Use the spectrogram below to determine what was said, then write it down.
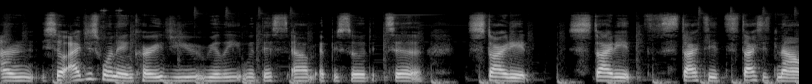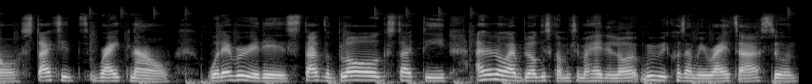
And so I just want to encourage you really with this um, episode to start it start it start it start it now start it right now whatever it is start the blog start the i don't know why blog is coming to my head a lot maybe because i'm a writer so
